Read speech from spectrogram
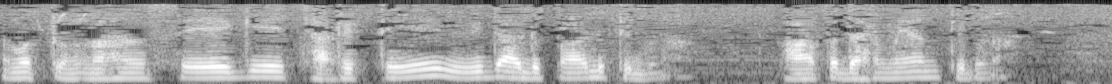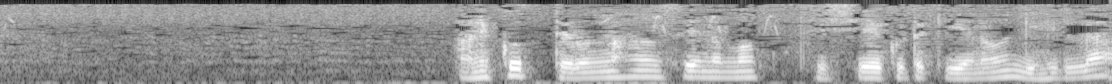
නමුත් උන්වහන්සේගේ චරිතයේ විවිධ අඩුපාඩු තිබුණා. පාප ධර්මයන් තිබුණා. අනිකුත් තෙරුන් වහන්සේ නමක් ශිෂ්‍යයෙකුට කියනවා ගිහිල්ලා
